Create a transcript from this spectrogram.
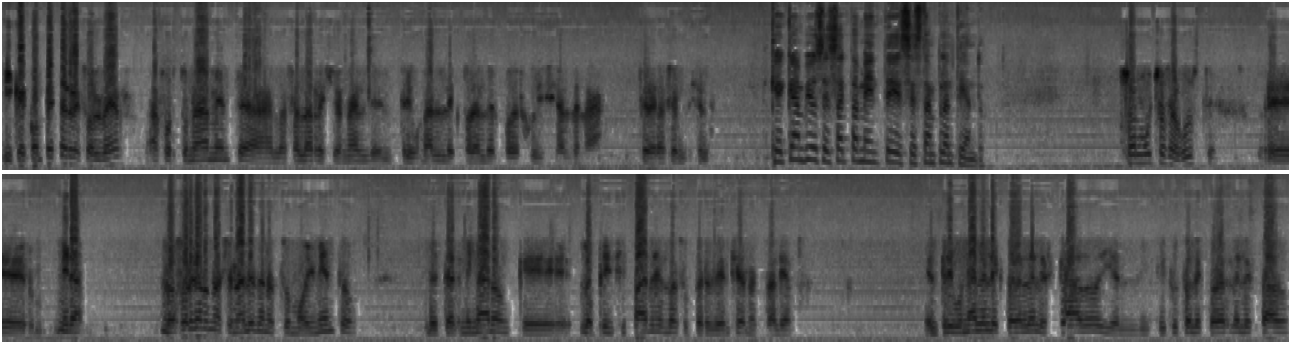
y que compete resolver afortunadamente a la sala regional del Tribunal Electoral del Poder Judicial de la Federación de Cela. ¿Qué cambios exactamente se están planteando? Son muchos ajustes. Eh, mira, los órganos nacionales de nuestro movimiento determinaron que lo principal es la supervivencia de nuestra alianza. El Tribunal Electoral del Estado y el Instituto Electoral del Estado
